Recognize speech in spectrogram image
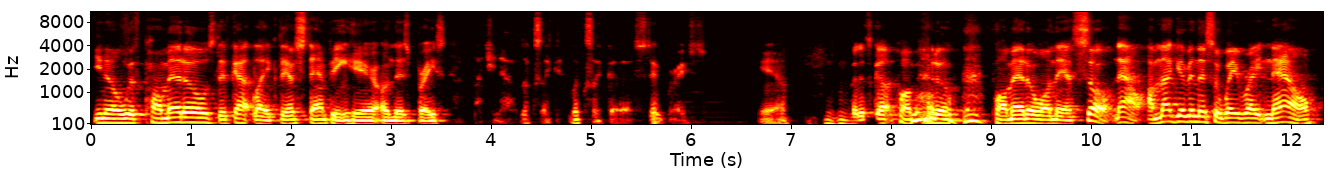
You know, with palmettos, they've got like their stamping here on this brace you know, it looks like it looks like a stick brace. Yeah. but it's got palmetto palmetto on there. So now I'm not giving this away right now.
